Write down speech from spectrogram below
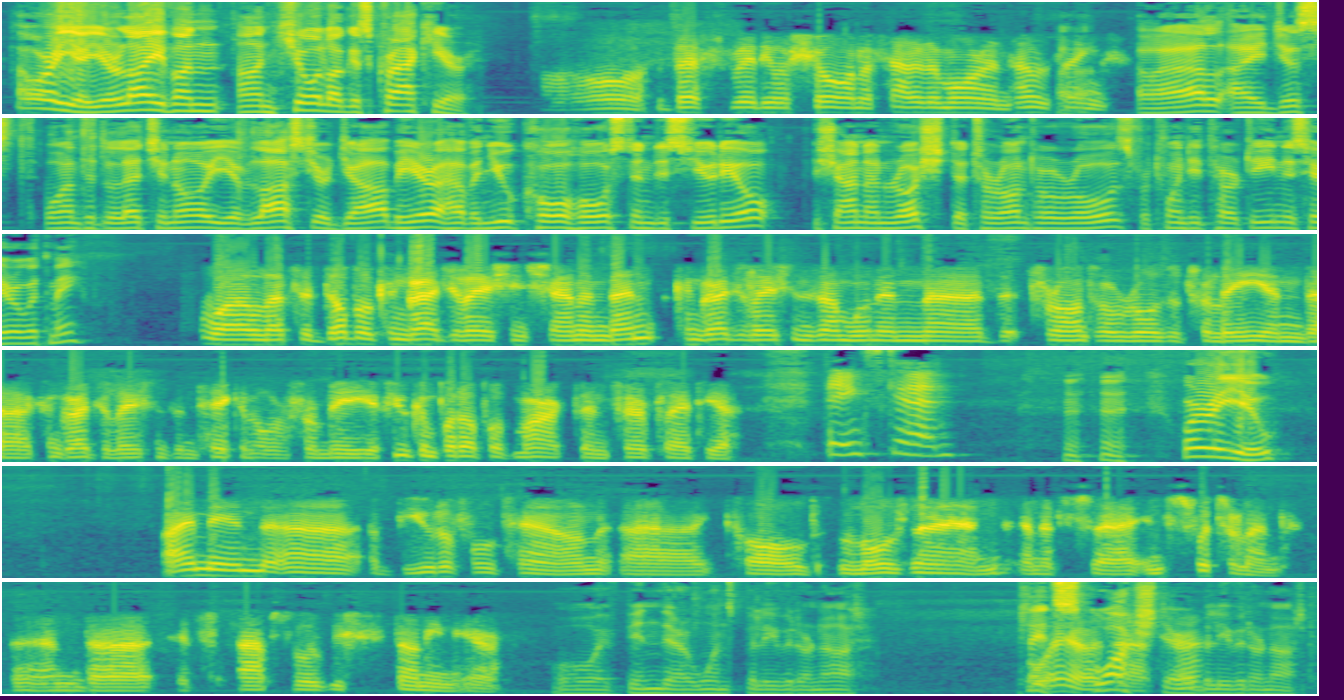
how are you? You're live on, on Ceol agus Craic here. Oh, it's the best radio show on a Saturday morning. How's things? Well, I just wanted to let you know you've lost your job here. I have a new co-host in the studio. Shannon Rush, the Toronto Rose for 2013, is here with me. Well, that's a double congratulations, Shannon. Then congratulations on winning uh, the Toronto Rose of Tralee, and uh, congratulations on taking over for me. If you can put up with Mark, then fair play to you. Thanks, Ken. Where are you? I'm in uh, a beautiful town uh, called Lausanne, and it's uh, in Switzerland, and uh, it's absolutely stunning here. Oh, I've been there once, believe it or not. Played squash that, there, huh? believe it or not.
